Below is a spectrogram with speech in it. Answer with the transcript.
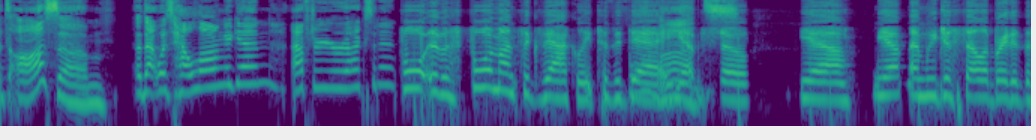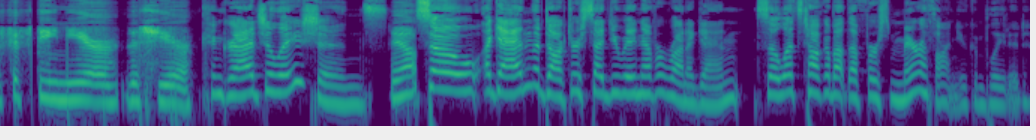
That's awesome. That was how long again after your accident? Four. It was four months exactly to the Four day. Yep. So yeah, yep. And we just celebrated the 15 year this year. Congratulations. Yep. So, again, the doctor said you may never run again. So, let's talk about that first marathon you completed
